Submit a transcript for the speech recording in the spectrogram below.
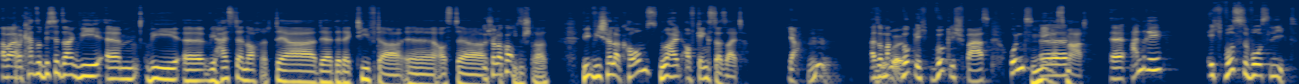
aber man kann so ein bisschen sagen, wie, ähm, wie, äh, wie heißt der noch, der, der Detektiv da äh, aus der Sherlock Holmes. Straße? Wie, wie Sherlock Holmes, nur halt auf Gangsterseite. ja, Hm. Also macht Cool. wirklich, wirklich Spaß. Und Mega äh, smart. Äh, André, ich wusste, wo es liegt.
